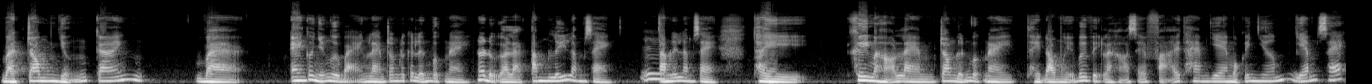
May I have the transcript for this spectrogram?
và trong những cái và an có những người bạn làm trong cái lĩnh vực này nó được gọi là tâm lý lâm sàng Ừ. tâm lý lâm sàng thì khi mà họ làm trong lĩnh vực này thì đồng nghĩa với việc là họ sẽ phải tham gia một cái nhóm giám sát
